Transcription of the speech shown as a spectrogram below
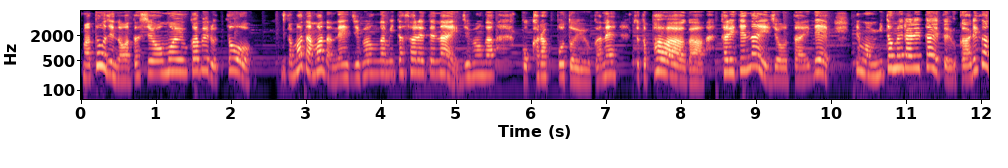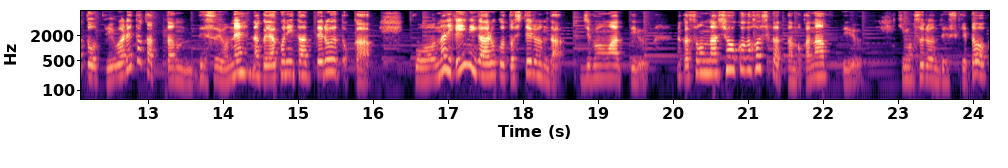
まあ当時の私を思い浮かべると、かまだまだね、自分が満たされてない、自分がこう空っぽというかね、ちょっとパワーが足りてない状態で、でも認められたいというか、ありがとうって言われたかったんですよね。なんか役に立ってるとか、こう何か意味があることしてるんだ、自分はっていう、なんかそんな証拠が欲しかったのかなっていう気もするんですけど、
